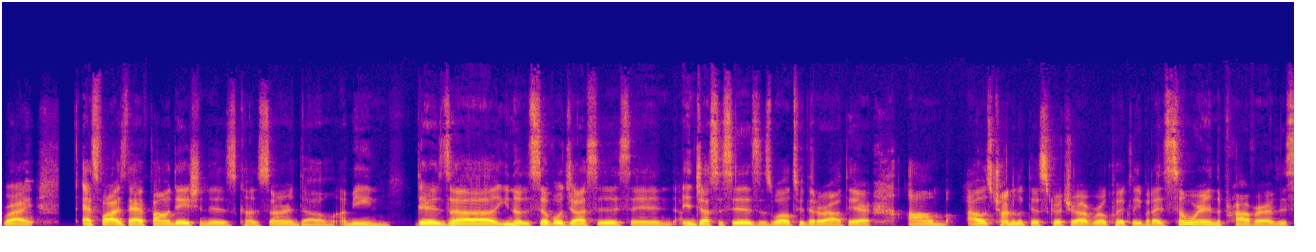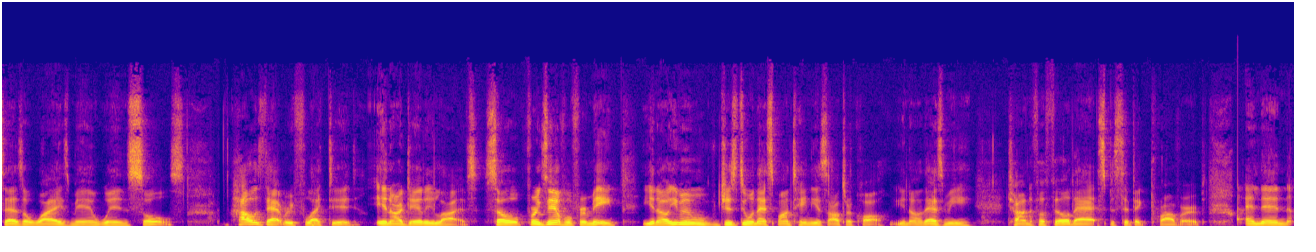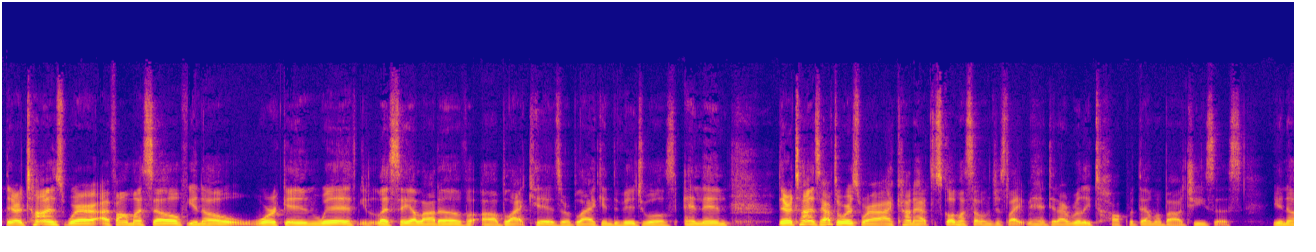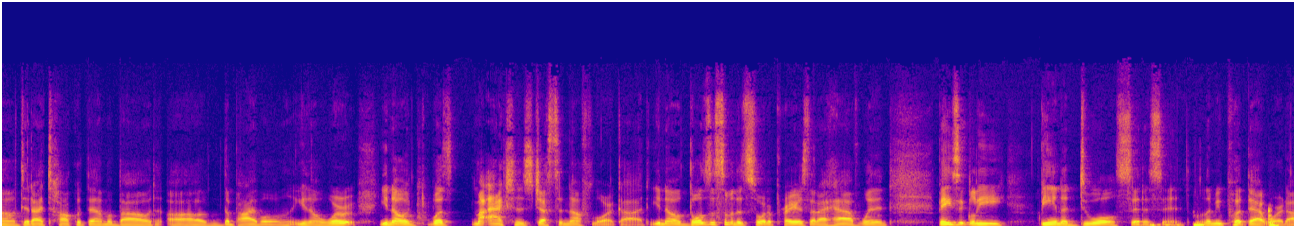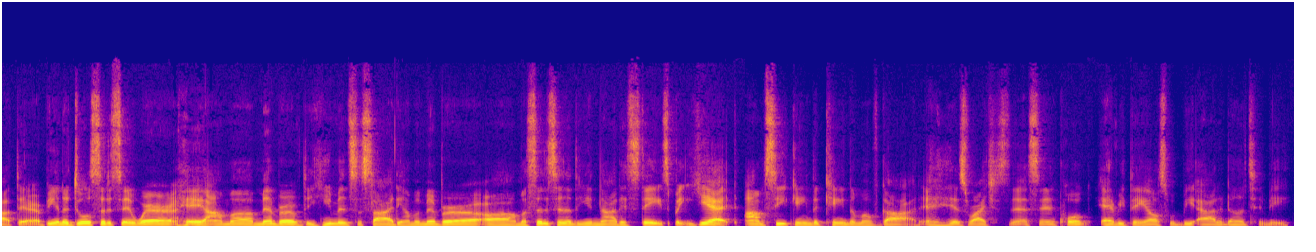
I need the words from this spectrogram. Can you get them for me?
right. As far as that foundation is concerned though i mean there's uh you know the civil justice and injustices as well too that are out there. Um i was trying to look this scripture up real quickly but it's somewhere in the proverbs it says a wise man wins souls how is that reflected in our daily lives so for example for me you know even just doing that spontaneous altar call you know that's me trying to fulfill that specific proverb and then there are times where i found myself you know working with let's say a lot of uh, black kids or black individuals and then there are times afterwards where I kind of have to scold myself. I'm just like, man, did I really talk with them about Jesus? You know, did I talk with them about uh, the Bible? You know, were you know was my actions just enough, Lord God? You know, those are some of the sort of prayers that I have when, basically, being a dual citizen. Let me put that word out there. Being a dual citizen, where hey, I'm a member of the human society, I'm a member, uh, I'm a citizen of the United States, but yet I'm seeking the kingdom of God and His righteousness, and quote, everything else would be added unto me.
